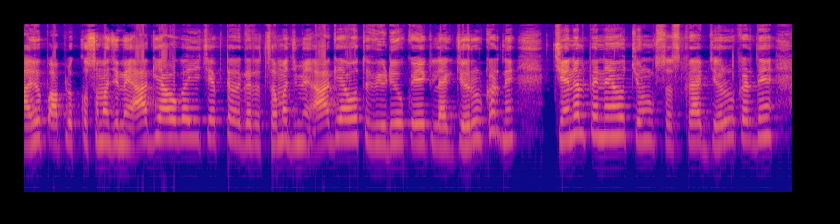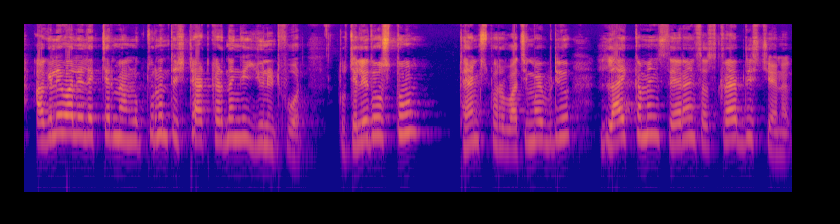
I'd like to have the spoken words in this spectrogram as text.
आई होप आप लोग को समझ में आ गया होगा ये चैप्टर अगर समझ में आ गया हो तो वीडियो को एक लाइक ज़रूर कर दें। चैनल पे नए हो चैनल को सब्सक्राइब ज़रूर कर दें। अगले वाले लेक्चर में हम लोग तुरंत स्टार्ट कर देंगे यूनिट फोर तो चलिए दोस्तों thanks for watching my video like comment share and subscribe this channel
